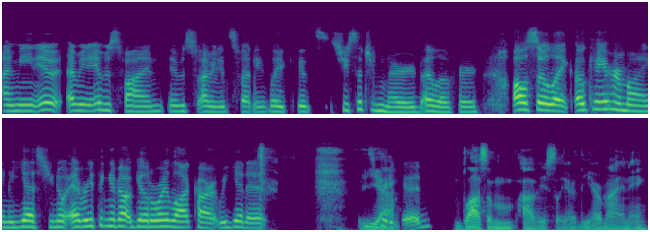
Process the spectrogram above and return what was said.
I mean it I mean it was fine. It was I mean it's funny. Like it's she's such a nerd. I love her. Also like okay Hermione, yes, you know everything about Gilderoy Lockhart. We get it. Yeah. pretty good. Blossom, obviously, her the Hermione.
